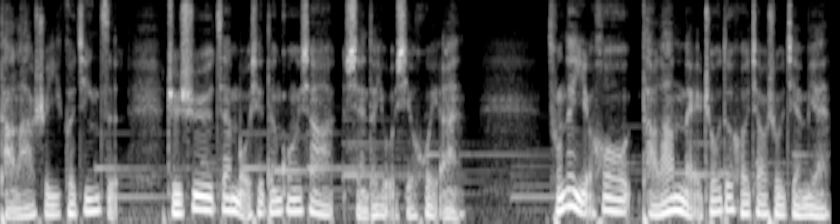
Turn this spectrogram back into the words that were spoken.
塔拉是一颗金子，只是在某些灯光下显得有些晦暗。从那以后，塔拉每周都和教授见面。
